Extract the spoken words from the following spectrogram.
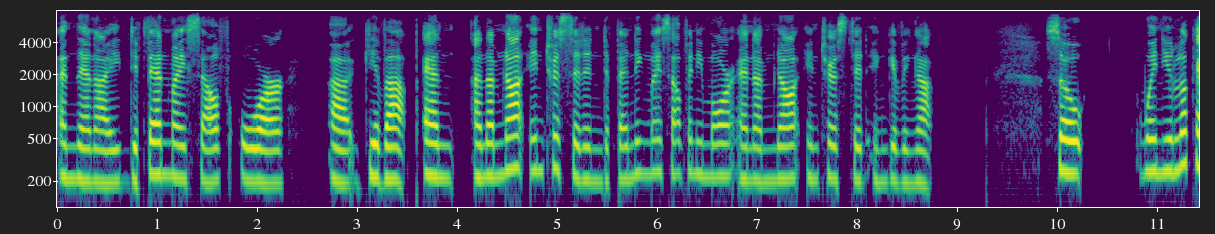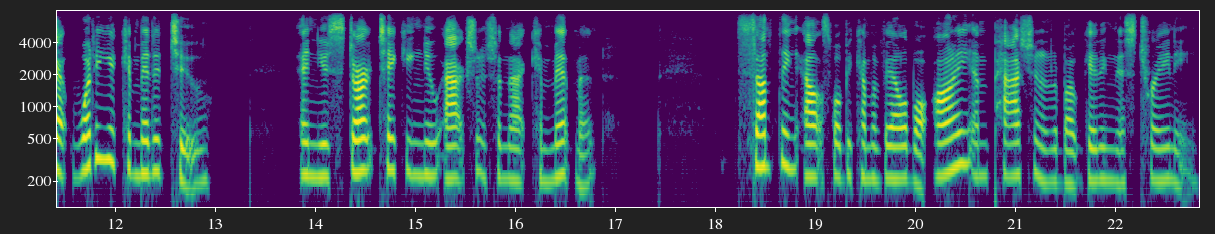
and then I defend myself or uh, give up. And and I'm not interested in defending myself anymore, and I'm not interested in giving up. So when you look at what are you committed to, and you start taking new actions from that commitment something else will become available. I am passionate about getting this training,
